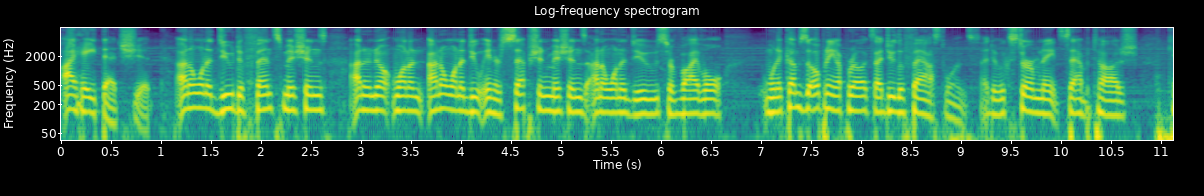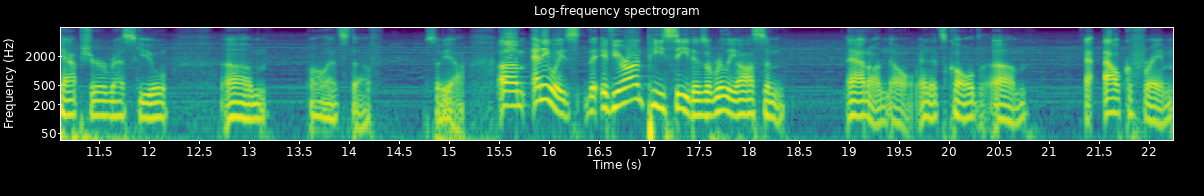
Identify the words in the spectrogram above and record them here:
I hate that shit. I don't want to do defense missions. I don't want to I don't want to do interception missions. I don't want to do survival. When it comes to opening up relics, I do the fast ones. I do exterminate, sabotage, capture, rescue, um, all that stuff. So yeah. Um, anyways, if you're on PC, there's a really awesome add-on though, and it's called um, A- AlecaFrame.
